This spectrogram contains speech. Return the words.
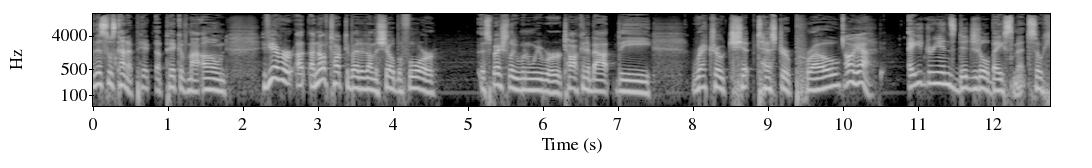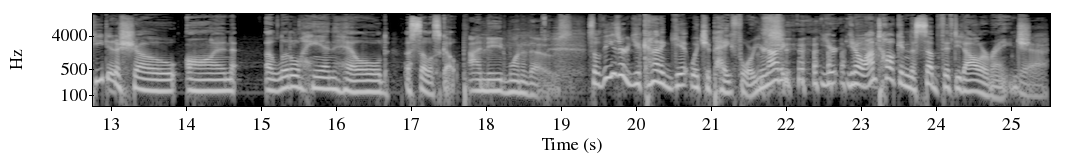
And this was kind of pick, a pick of my own. Have you ever? I, I know I've talked about it on the show before, especially when we were talking about the Retro Chip Tester Pro. Oh yeah. Adrian's Digital Basement. So he did a show on a little handheld oscilloscope. I need one of those. So these are you kind of get what you pay for. You're not you're you know, I'm talking the sub $50 range. Yeah.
